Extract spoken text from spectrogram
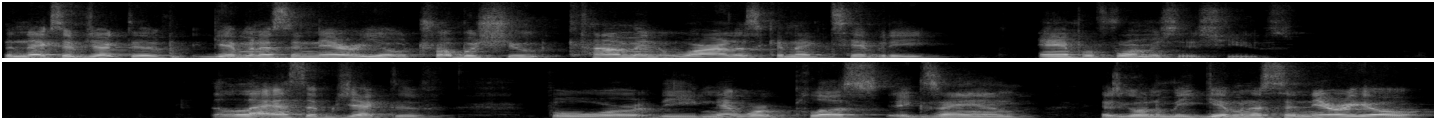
The next objective, given a scenario, troubleshoot common wireless connectivity and performance issues. The last objective for the Network Plus exam is going to be given a scenario,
